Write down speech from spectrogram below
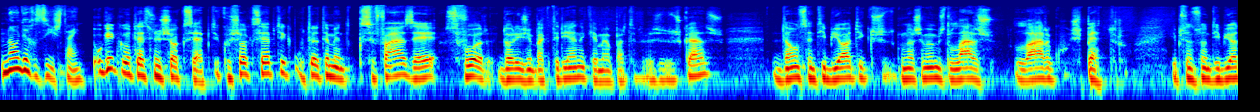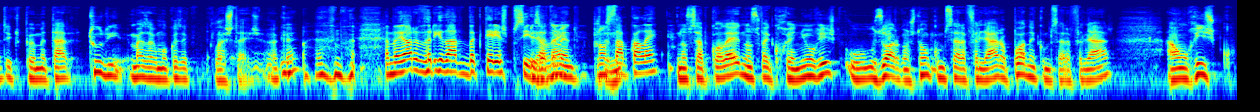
não lhe resistem? O que é que acontece no choque séptico? O choque séptico, o tratamento que se faz é, se for de origem bacteriana, que é a maior parte dos casos, dão-se antibióticos que nós chamamos de largo, largo espectro. E, portanto, são antibióticos para matar tudo e mais alguma coisa que lá esteja, ok? A maior variedade de bactérias possível, Exatamente. Não, é? Não sabe qual é? Não sabe qual é, não se vai correr nenhum risco. Os órgãos estão a começar a falhar, ou podem começar a falhar. Há um risco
